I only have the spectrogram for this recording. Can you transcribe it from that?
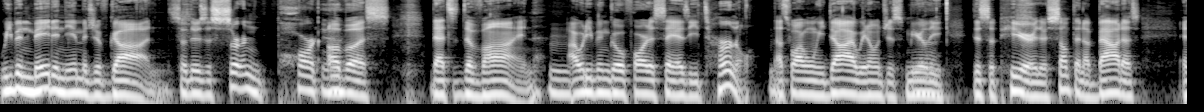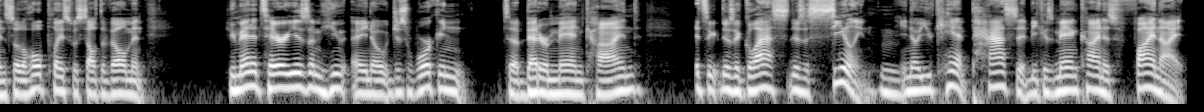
we've been made in the image of God. So there's a certain part Yeah. of us that's divine. Mm. I would even go far to say as eternal. That's why when we die, we don't just merely disappear. There's something about us. And so the whole place with self-development, Humanitarianism, you know, just working to better mankind. It's a, there's a glass, there's a ceiling. You know, you can't pass it because mankind is finite.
